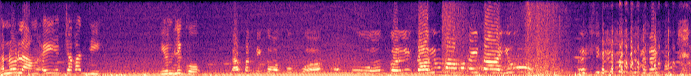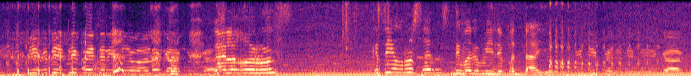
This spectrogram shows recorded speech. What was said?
Ano lang, A at saka D. Yung liko. Dapat di ka mabuko ah. Ano, ang galing. Gagi mamamatay tayo. Ay, Di, di, di pwede rin yung ano, gagi ka. Kala ko, Rus. Kasi yung Rus, ah, Rus, di ba lumilipad tayo? Hindi pwede din yung gagi.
